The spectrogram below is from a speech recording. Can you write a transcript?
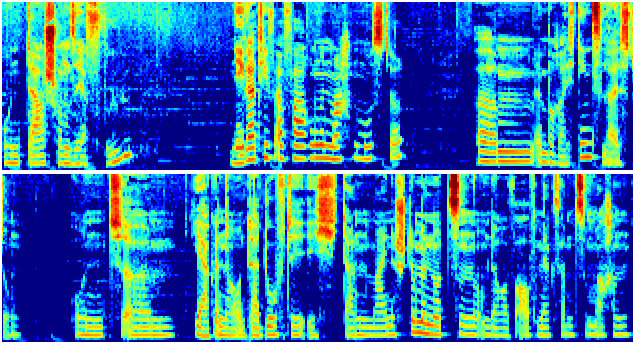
und da schon sehr früh Negativerfahrungen machen musste ähm, im Bereich Dienstleistung. Und ähm, ja, genau, und da durfte ich dann meine Stimme nutzen, um darauf aufmerksam zu machen,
